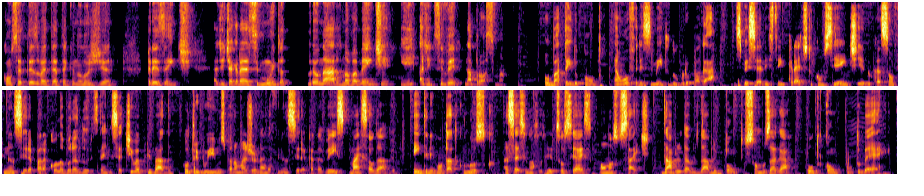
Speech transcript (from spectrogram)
com certeza vai ter a tecnologia presente. A gente agradece muito Leonardo novamente e a gente se vê na próxima. O Batendo Ponto é um oferecimento do Grupo H, especialista em crédito consciente e educação financeira para colaboradores da iniciativa privada. Contribuímos para uma jornada financeira cada vez mais saudável. Entre em contato conosco. Acesse nossas redes sociais ou nosso site www.somosh.com.br.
